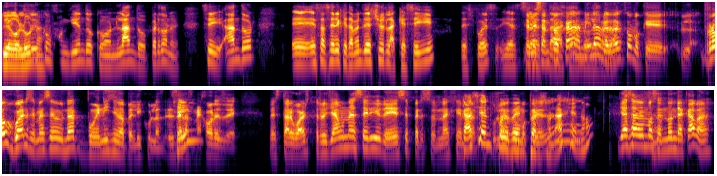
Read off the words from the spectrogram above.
Diego Luna. Estoy confundiendo con Lando, perdónenme. Sí, Andor, eh, esta serie que también de hecho es la que sigue después. ya- Se ya les está antoja, a mí la verdad como que Rogue One se me hace una buenísima película, es de las mejores de, de Star Wars, pero ya una serie de ese personaje en Cassian fue buen que, personaje, eh, ¿no? Ya sabemos ¿No? en dónde acaba.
